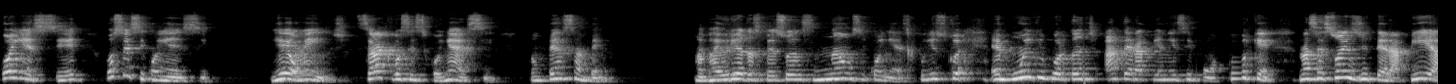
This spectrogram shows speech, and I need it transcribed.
conhecer. Você se conhece realmente? Será que você se conhece? Então pensa bem. A maioria das pessoas não se conhece. Por isso é muito importante a terapia nesse ponto. Por quê? Nas sessões de terapia,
